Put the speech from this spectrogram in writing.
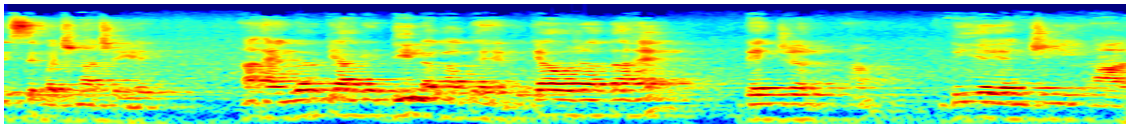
इससे बचना चाहिए। हाँ एंगर के आगे डी लगाते हैं तो क्या हो जाता है? डेंजर हाँ D A N G R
